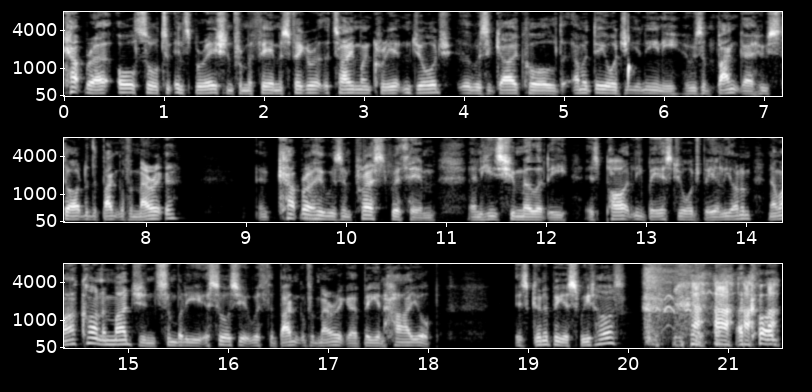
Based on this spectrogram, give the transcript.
Capra also took inspiration from a famous figure at the time when creating George. There was a guy called Amadeo Giannini, who was a banker who started the Bank of America. And Capra, who was impressed with him and his humility, is partly based George Bailey on him. Now, I can't imagine somebody associated with the Bank of America being high up is going to be a sweetheart. I can't,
